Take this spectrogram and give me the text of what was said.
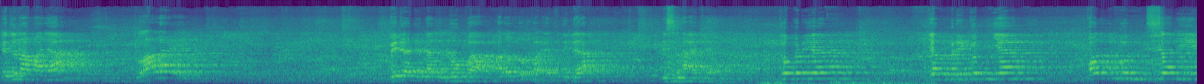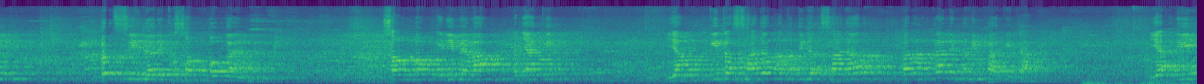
Itu namanya lalai. Beda dengan lupa. Kalau lupa itu tidak disengaja. Kemudian yang berikutnya qalbun salim bersih dari kesombongan. Sombong ini memang penyakit yang kita sadar atau tidak sadar barangkali menimpa kita. Yakni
